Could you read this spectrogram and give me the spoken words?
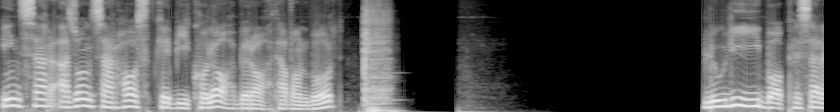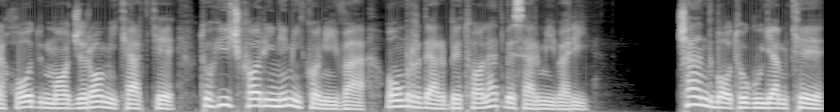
این سر از آن سرهاست که بی کلاه به راه توان برد. لولی با پسر خود ماجرا می کرد که تو هیچ کاری نمی کنی و عمر در بتالت به سر می بری. چند با تو گویم که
